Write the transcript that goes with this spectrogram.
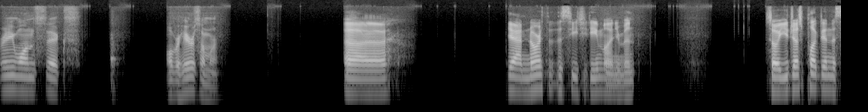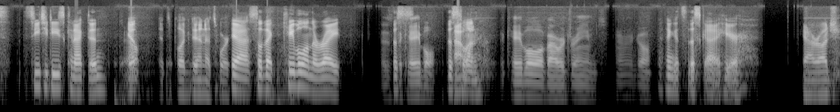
316. Over here somewhere. Uh, yeah, north of the CTD monument. So you just plugged in the CTD's connected. Yep, it's plugged in, it's working. Yeah, so that cable on the right, Is This- the cable. this That one. one. The cable of our dreams. There we go. I think it's this guy here. Yeah, Raj.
